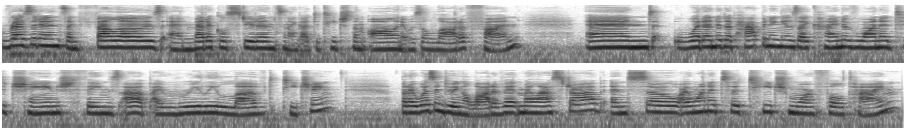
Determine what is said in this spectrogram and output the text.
residents and fellows and medical students, and I got to teach them all, and it was a lot of fun. And what ended up happening is I kind of wanted to change things up. I really loved teaching, but I wasn't doing a lot of it in my last job. And so I wanted to teach more full time.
